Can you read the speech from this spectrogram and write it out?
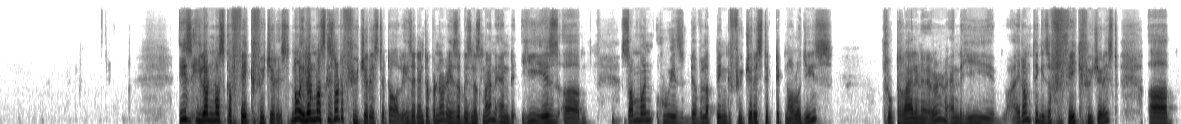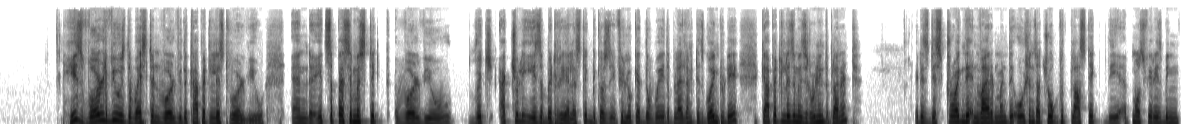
Is Elon Musk a fake futurist? No, Elon Musk is not a futurist at all. He's an entrepreneur, he's a businessman, and he is uh, someone who is developing futuristic technologies through trial and error. And he, I don't think he's a fake futurist. Uh, his worldview is the Western worldview, the capitalist worldview, and it's a pessimistic worldview which actually is a bit realistic because if you look at the way the planet is going today, capitalism is ruining the planet. It is destroying the environment. The oceans are choked with plastic. The atmosphere is being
